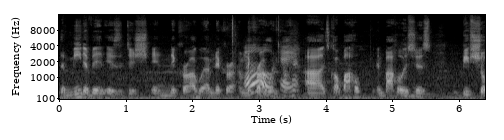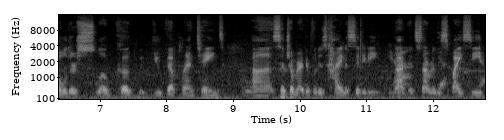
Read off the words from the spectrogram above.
the meat of it is a dish in Nicaragua. I'm, Nicar- I'm Oh, Nicaraguan. okay. Uh, it's called vaho, and vaho is Mhm. just beef shoulders, slow cooked with yuca, plantains. Uh, Central American food is high in acidity. Not, Yeah. it's not really Yeah. spicy. Yeah.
